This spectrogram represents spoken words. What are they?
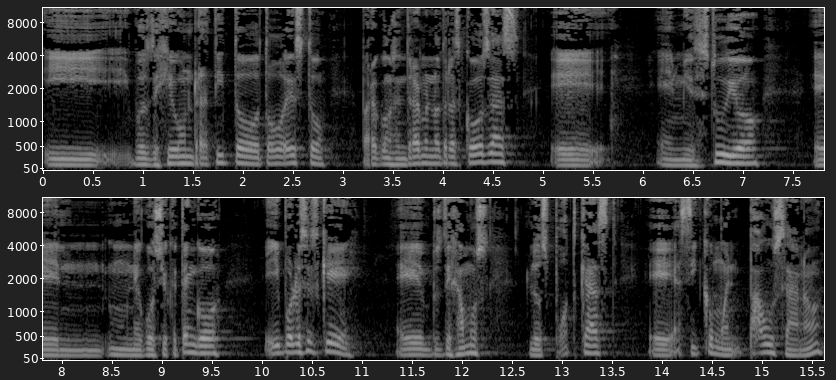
y pues dejé un ratito todo esto para concentrarme en otras cosas, eh, en mi estudio, en un negocio que tengo y por eso es que eh, pues dejamos los podcasts eh, así como en pausa, ¿no?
